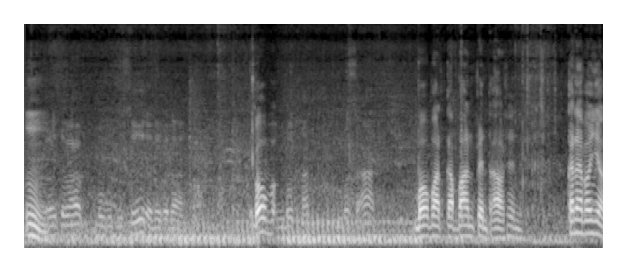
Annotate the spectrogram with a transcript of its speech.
ừ. Bố bố bạt cặp ban pent out thế này. Cái này bao nhiêu?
